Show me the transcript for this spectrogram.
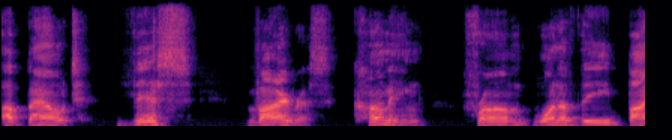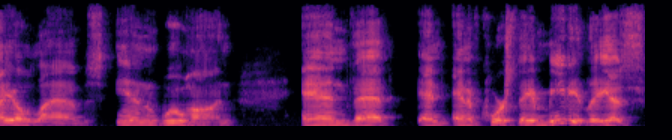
about this virus coming from one of the biolabs in Wuhan, and that and and of course they immediately as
